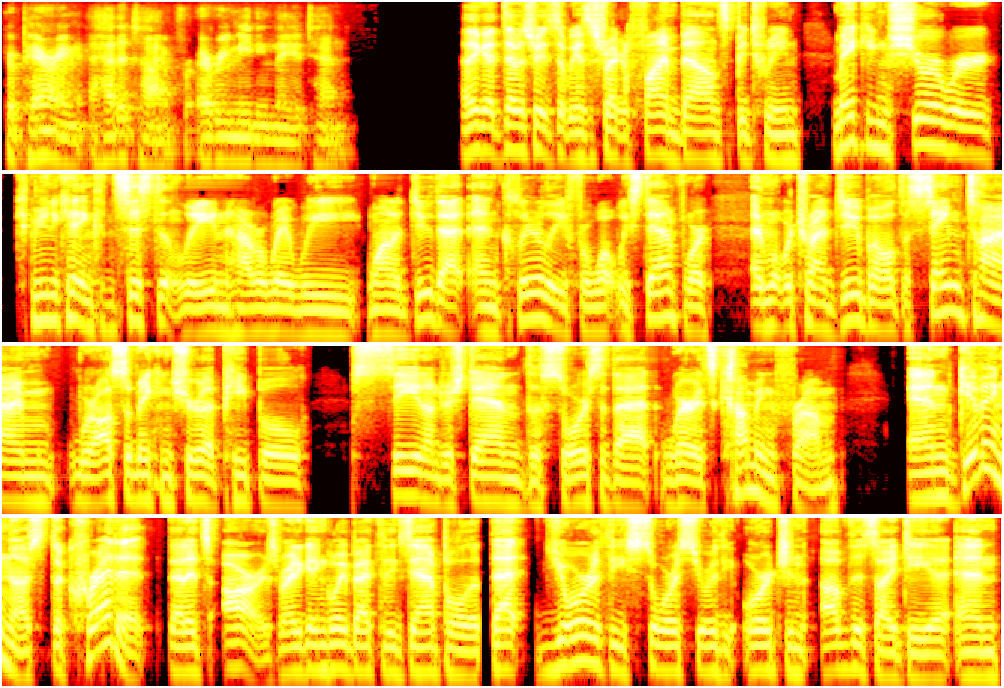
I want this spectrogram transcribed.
preparing ahead of time for every meeting they attend. I think that demonstrates that we have to strike a fine balance between making sure we're communicating consistently in however way we want to do that and clearly for what we stand for and what we're trying to do. But at the same time, we're also making sure that people see and understand the source of that, where it's coming from and giving us the credit that it's ours, right? Again, going back to the example that you're the source, you're the origin of this idea. And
